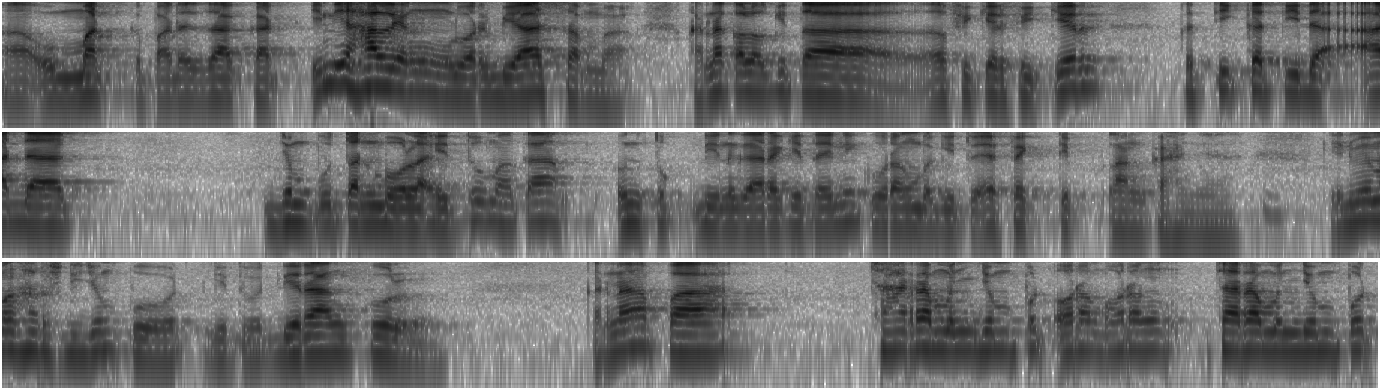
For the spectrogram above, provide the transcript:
uh, umat kepada zakat. Ini hal yang luar biasa, Mbak. Karena kalau kita uh, pikir-pikir ketika tidak ada jemputan bola itu maka untuk di negara kita ini kurang begitu efektif langkahnya. Jadi memang harus dijemput gitu, dirangkul. Karena apa? Cara menjemput orang-orang, cara menjemput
